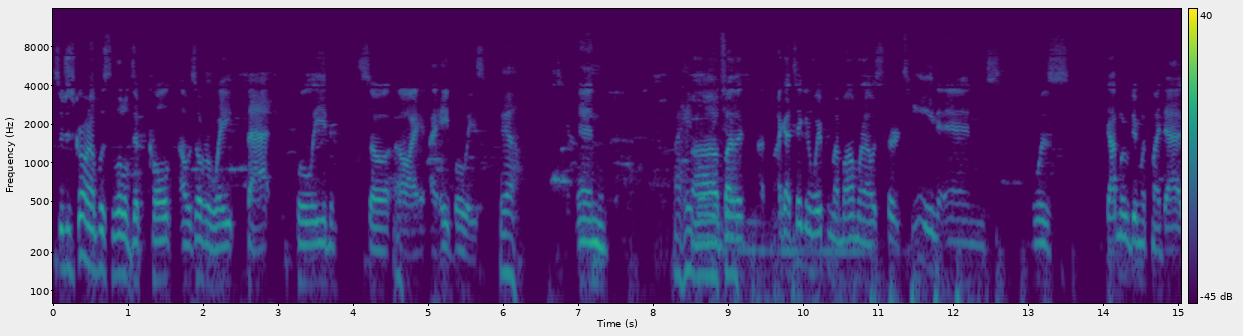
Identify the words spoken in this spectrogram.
So just growing up was a little difficult. I was overweight, fat, bullied. So oh, I, I hate bullies. Yeah. And I hate uh, by the, I got taken away from my mom when I was 13 and was got moved in with my dad.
